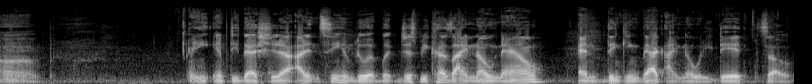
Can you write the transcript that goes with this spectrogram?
Um, and he emptied that shit out. I didn't see him do it, but just because I know now and thinking back, I know what he did. So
